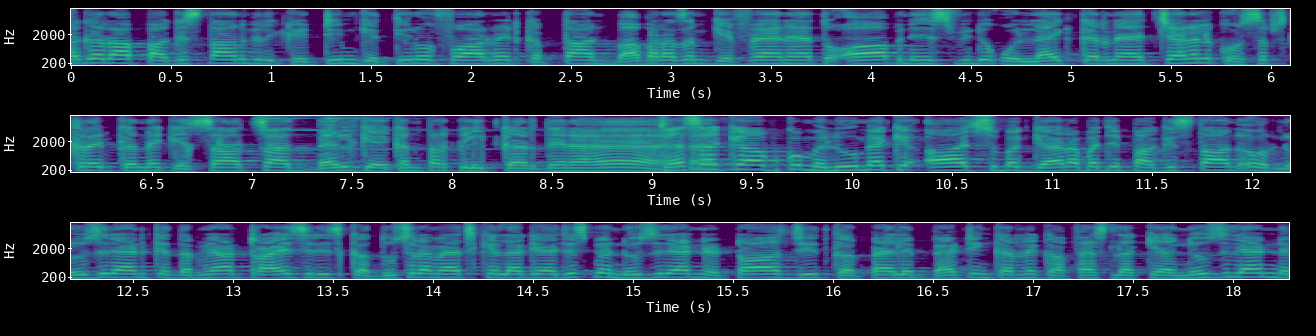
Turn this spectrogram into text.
अगर आप पाकिस्तान क्रिकेट टीम के तीनों फॉर्मेट कप्तान बाबर आज़म के फ़ैन है तो आपने इस वीडियो को लाइक करना है चैनल को सब्सक्राइब करने के साथ साथ बेल के आइकन पर क्लिक कर देना है। जैसा की आपको मालूम है की आज सुबह ग्यारह बजे पाकिस्तान और न्यूजीलैंड के दरमियान ट्राई सीरीज़ का दूसरा मैच खेला गया, जिसमें न्यूजीलैंड ने टॉस जीतकर पहले बैटिंग करने का फैसला किया। न्यूजीलैंड ने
